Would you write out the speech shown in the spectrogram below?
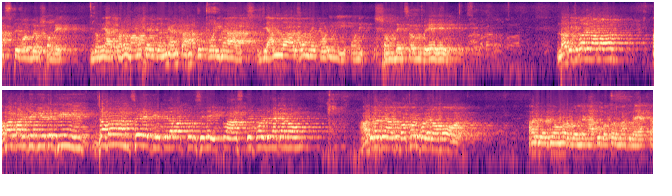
আস্তে বললেও শোনে। দুনিয়ার কোন মানুষের জন্য আমি তাহাজ্জুদ পড়ি না, যে আল্লাহর জন্য পড়ি, উনি শুনলে চলবে। নবীজি বলেন, আমার, তোমার বাড়িতে গিয়ে দেখি জবান ছেড়ে দিয়ে তেলাবাদ করছিলে, একটু আসতে পড়লে না কেন? হাজরতে আবু বকর বলেন, অমর হাজরতে অমর বললেন, আবু বকর মাত্র একটা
